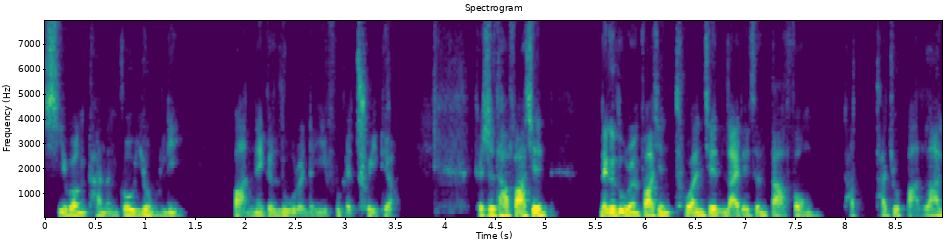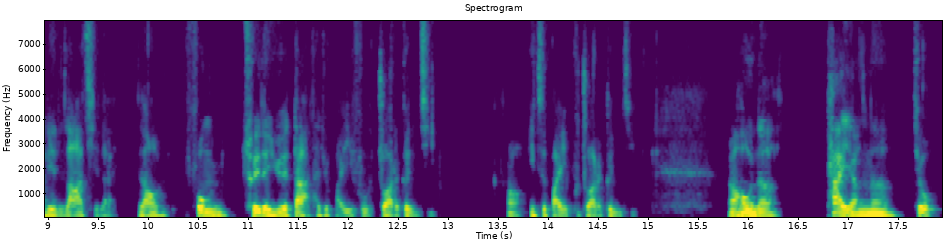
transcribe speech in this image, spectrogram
希望他能够用力把那个路人的衣服给吹掉。可是他发现，那个路人发现突然间来了一阵大风，他他就把拉链拉起来，然后风吹得越大，他就把衣服抓得更紧，哦，一直把衣服抓得更紧。然后呢，太阳呢就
